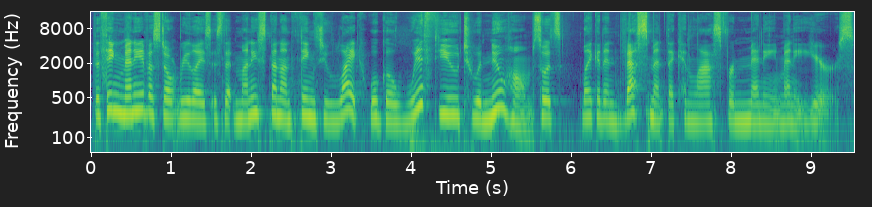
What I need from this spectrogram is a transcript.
The thing many of us don't realize is that money spent on things you like will go with you to a new home. So it's like an investment that can last for many, many years.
